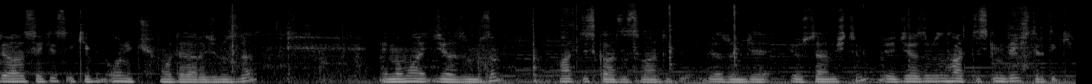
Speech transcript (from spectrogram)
Audi A8 2013 model aracımızda MMI cihazımızın hard disk arızası vardı. Biraz önce göstermiştim. E, cihazımızın hard diskini değiştirdik.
